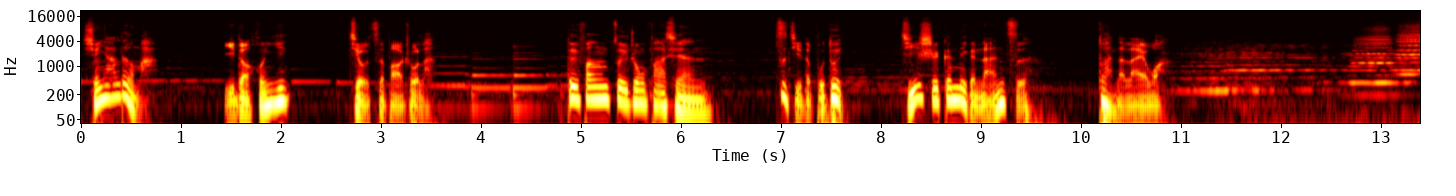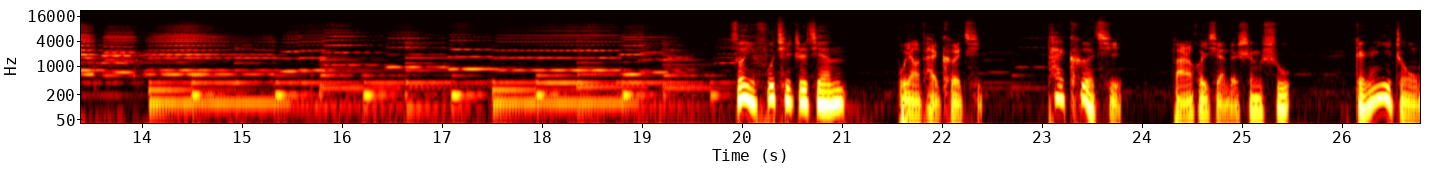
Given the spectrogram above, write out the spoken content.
悬崖勒马，一段婚姻就此保住了。对方最终发现自己的不对，及时跟那个男子断了来往。所以，夫妻之间不要太客气，太客气反而会显得生疏，给人一种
